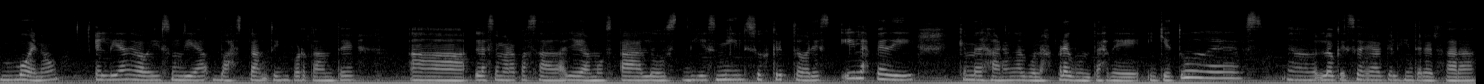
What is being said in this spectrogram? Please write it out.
Bueno, el día de hoy es un día bastante importante. Ah, la semana pasada llegamos a los 10.000 suscriptores y les pedí que me dejaran algunas preguntas de inquietudes, ah, lo que sea que les interesara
